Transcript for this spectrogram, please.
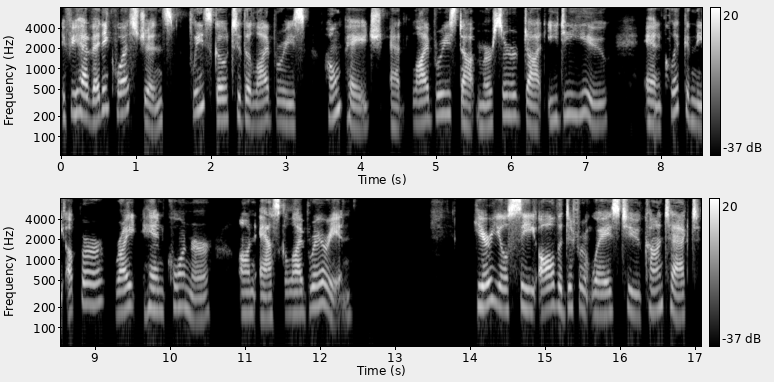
If you have any questions, please go to the library's homepage at libraries.mercer.edu and click in the upper right-hand corner on Ask a Librarian. Here you'll see all the different ways to contact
